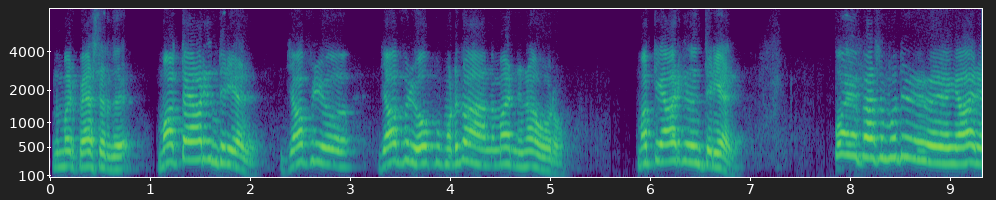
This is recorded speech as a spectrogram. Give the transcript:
இந்த மாதிரி பேசுறது மற்ற யாருக்கும் தெரியாது. ஜாஃப்ரி ஜாஃப்ரி ஓப்பு மட்டும் தான் அந்த மாதிரி நினைவு வரும். மற்ற யாருக்கும் எதுவும் தெரியாது. போய் பேசும்போது யார்?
